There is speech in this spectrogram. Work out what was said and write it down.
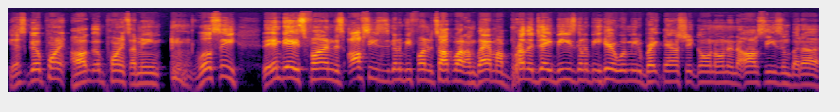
Yes, good point. All good points. I mean, we'll see. The NBA is fun. This offseason is going to be fun to talk about. I'm glad my brother JB is going to be here with me to break down shit going on in the offseason. But uh,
